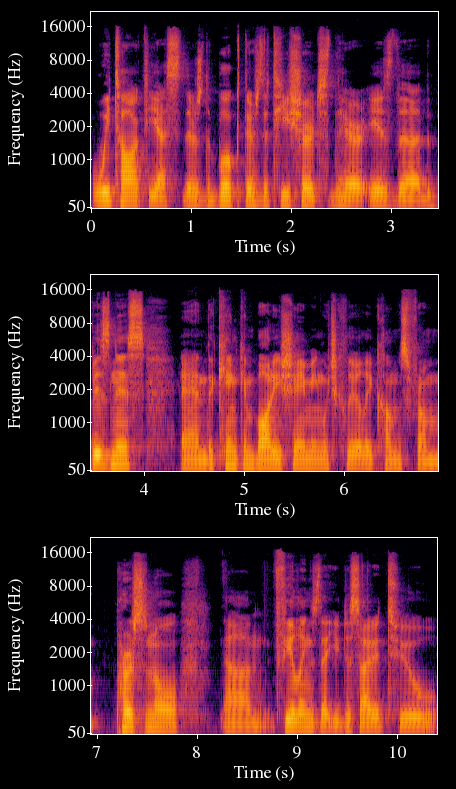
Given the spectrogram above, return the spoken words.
we talked. Yes, there's the book, there's the T-shirts, there is the the business and the kink and body shaming, which clearly comes from personal um, feelings that you decided to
